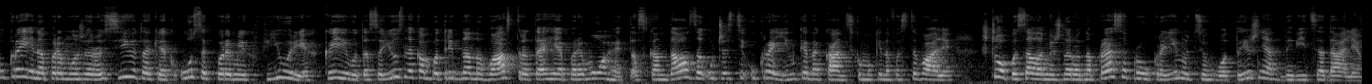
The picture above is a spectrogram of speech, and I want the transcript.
Україна переможе Росію, так як Усик переміг Ф'юрі. Києву та союзникам потрібна нова стратегія перемоги та скандал за участі українки на Канському кінофестивалі. Що описала міжнародна преса про Україну цього тижня? Дивіться далі.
